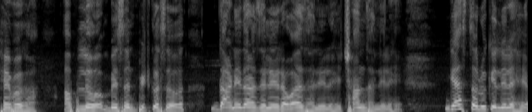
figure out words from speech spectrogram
हे बघा आपलं बेसन पीठ कसं दाणेदार झाले रवा झालेलं आहे छान झालेलं आहे. गॅस चालू केलेलं आहे.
